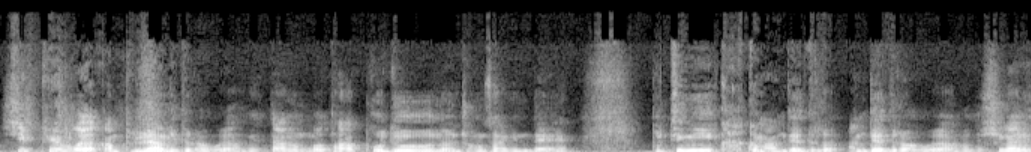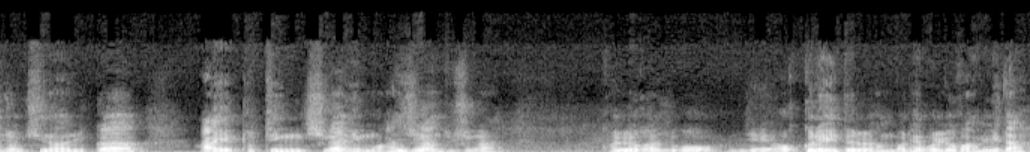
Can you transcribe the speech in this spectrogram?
CPU가 약간 불량이더라고요. 다른 거 다 보드는 정상인데 부팅이 가끔 안, 되더, 안 되더라고요. 그래서 시간이 좀 지나니까 아예 부팅 시간이 뭐 1시간 2시간 걸려가지고 이제 업그레이드를 한번 해보려고 합니다.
